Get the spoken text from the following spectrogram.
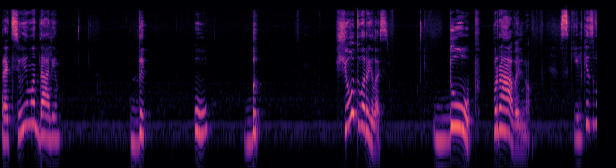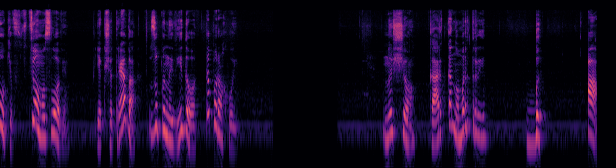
Працюємо далі. Д, У, Б. Що утворилось? Дуб. Правильно. Скільки звуків в цьому слові? Якщо треба, зупини відео та порахуй. Ну що, картка номер 3 Б. А.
